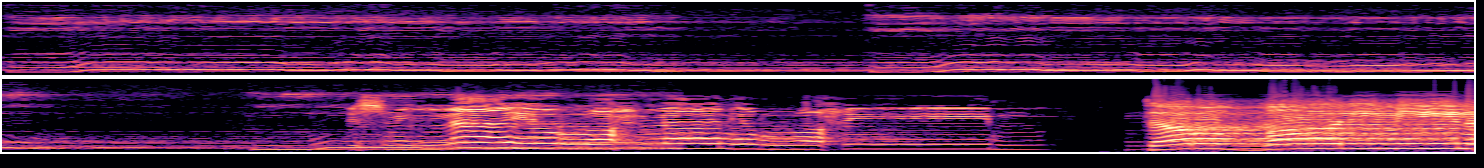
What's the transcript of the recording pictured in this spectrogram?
بسم الله الرحمن الرحيم ترى الظالمين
